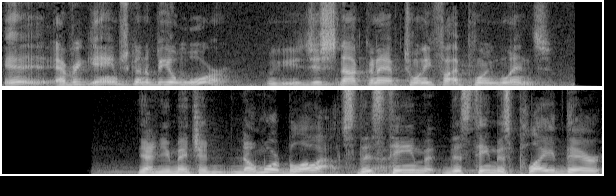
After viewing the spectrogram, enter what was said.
It, every game's going to be a war. You're just not going to have 25 point wins. Yeah, and you mentioned no more blowouts. This yeah. team, this team has played their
